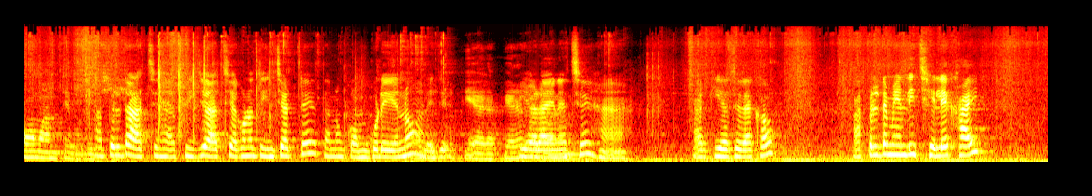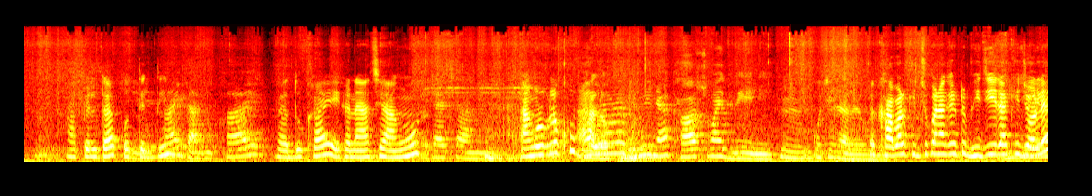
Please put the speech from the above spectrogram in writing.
কম আনতে বলেছি। আপেলটা আছে হ্যাঁ ফ্রিজে আছে এখনও তিন চারটে তেন কম করে এনো। আর এই যে পেয়ারা পেয়ারা পেয়ারা এনেছে হ্যাঁ। আর কি আছে দেখাও? আপেলটা মেনলি ছেলে খায়। আপেলটা প্রত্যেক দিন দাদু খায় এখানে আছে আঙুর। আঙুরগুলো খুব ভালো। ধুই না খাওয়ার সময় ধুয়ে নিই। কচি যাবে খাবার কিছুক্ষণ আগে একটু ভিজিয়ে রাখি জলে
